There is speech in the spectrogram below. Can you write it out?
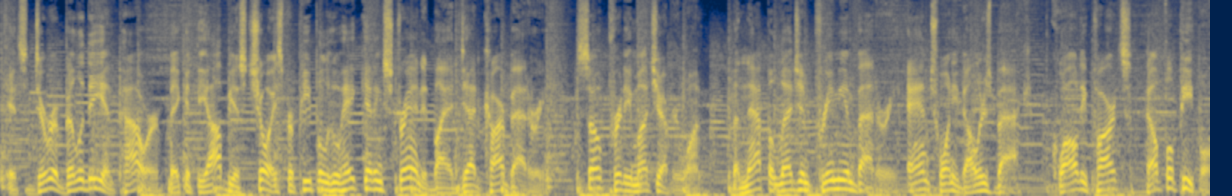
Its durability and power make it the obvious choice for people who hate getting stranded by a dead car battery. So, pretty much everyone. The Napa Legend Premium Battery and $20 back. Quality parts, helpful people.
